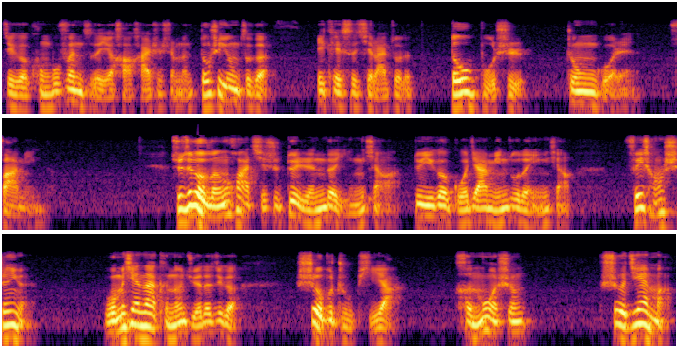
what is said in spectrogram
这个恐怖分子也好，还是什么，都是用这个 AK-47 来做的，都不是中国人发明的。所以这个文化其实对人的影响啊，对一个国家民族的影响非常深远。我们现在可能觉得这个射不主皮呀很陌生，射箭嘛，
